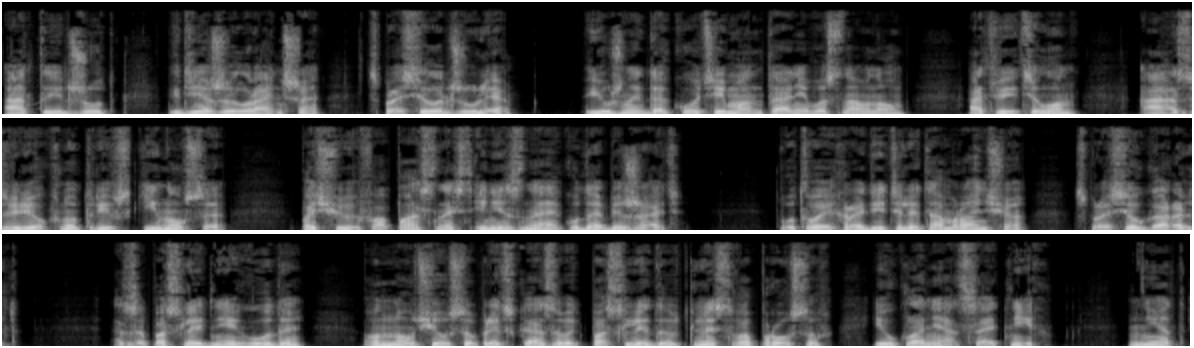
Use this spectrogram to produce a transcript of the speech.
«А ты, Джуд, где жил раньше?» — спросила Джулия. В Южной Дакоте и Монтане в основном, — ответил он, а зверек внутри вскинулся, почуяв опасность и не зная, куда бежать. «У твоих родителей там ранчо?» — спросил Гарольд. За последние годы он научился предсказывать последовательность вопросов и уклоняться от них. «Нет,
